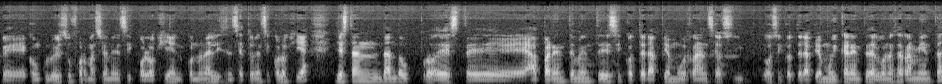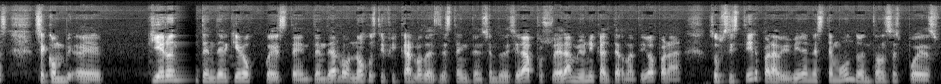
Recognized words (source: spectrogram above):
eh, concluir su formación en psicología, en, con una licenciatura en psicología, ya están dando este, aparentemente psicoterapia muy rancia o, psicoterapia muy carente de algunas herramientas, se quiero entender, quiero pues, entenderlo, no justificarlo desde esta intención de decir, ah, pues era mi única alternativa para subsistir, para vivir en este mundo, entonces pues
